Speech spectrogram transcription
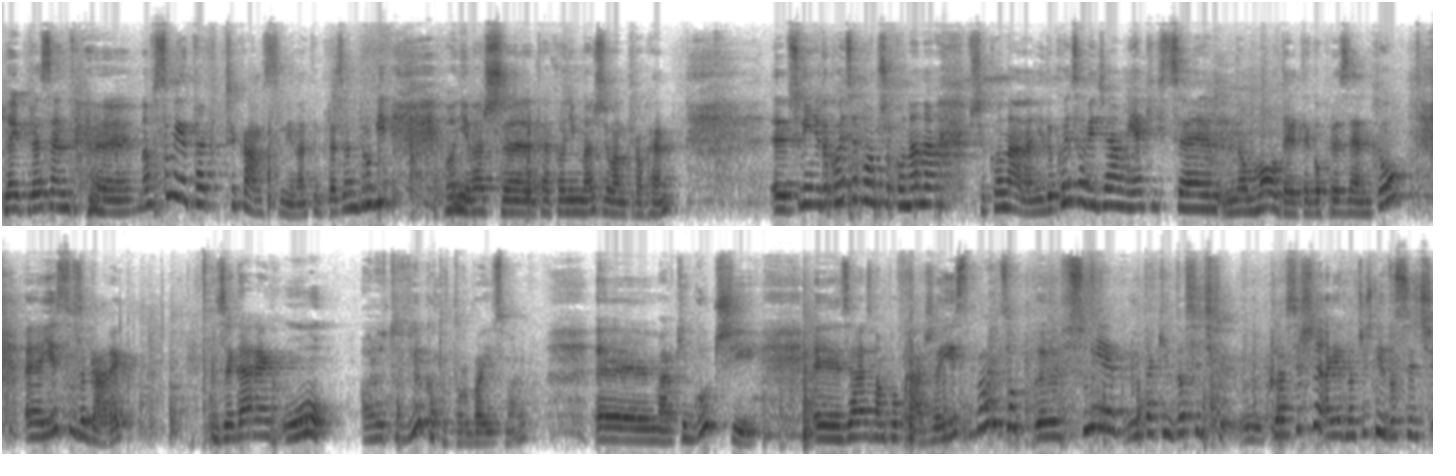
No i prezent, e, no w sumie tak czekałam w sumie na ten prezent drugi, ponieważ e, tak o nim marzyłam trochę. E, W sumie nie do końca byłam przekonana, przekonana, nie do końca wiedziałam jaki chcę no, model tego prezentu. E, Jest to zegarek. Zegarek, u, ale to wielka ta torba jest Mark. E, marki Gucci. Zaraz Wam pokażę. Jest bardzo w sumie taki dosyć klasyczny, a jednocześnie dosyć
